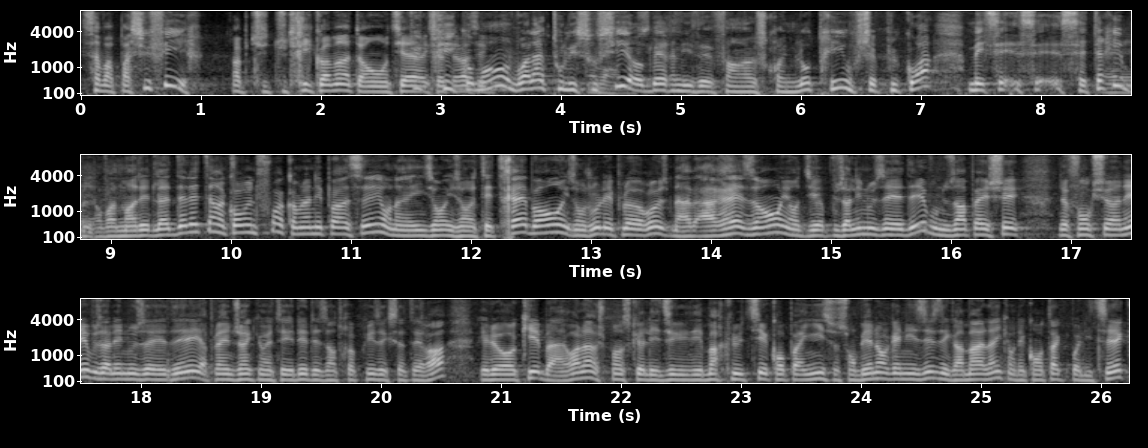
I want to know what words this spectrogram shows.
Ça ne va pas suffire. Ah, tu, tu tries comment ton tiers, Tu etc. tries comment Voilà tous Ah les soucis. Euh, Berne, ils- enfin, je crois une loterie ou je ne sais plus quoi. Mais c'est- terrible. Et on va demander de l'aide de l'État encore une fois, comme l'année passée. On a- ils, ont, ils ont été très bons, ils ont joué les pleureuses, mais à, à raison. Ils ont dit vous allez nous aider, vous nous empêchez de fonctionner, vous allez nous aider. Il y a plein de gens qui ont été aidés, des entreprises, etc. Et le hockey, ben voilà, je pense que les, les Marc Luthier et compagnie se sont bien organisés. C'est des gars malins qui ont des contacts politiques.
